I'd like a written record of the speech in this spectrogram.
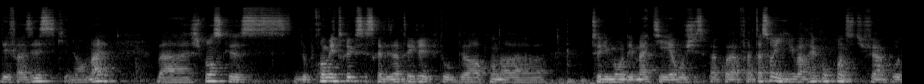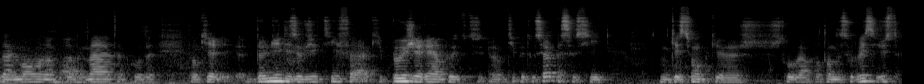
déphasés, ce qui est normal. Bah, je pense que le premier truc, ce serait de les intégrer plutôt que de leur apprendre absolument des matières ou je sais pas quoi. Enfin, de toute façon, il va rien comprendre si tu fais un cours d'allemand, un cours de maths, un cours de. Donc, euh, donne-lui des objectifs euh, qu'il peut gérer un, peu, un petit peu tout seul, parce que aussi une question que je trouve importante de soulever, c'est juste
